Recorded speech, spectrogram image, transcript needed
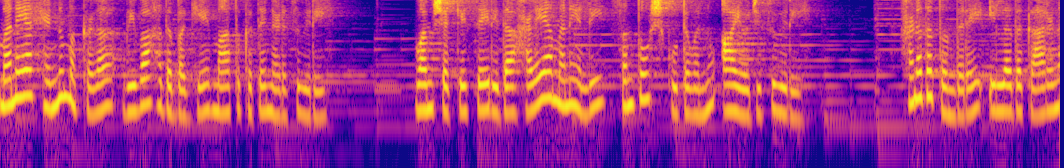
ಮನೆಯ ಹೆಣ್ಣು ಮಕ್ಕಳ ವಿವಾಹದ ಬಗ್ಗೆ ಮಾತುಕತೆ ನಡೆಸುವಿರಿ. ವಂಶಕ್ಕೆ ಸೇರಿದ ಹಳೆಯ ಮನೆಯಲ್ಲಿ ಸಂತೋಷ ಕೂಟವನ್ನು ಆಯೋಜಿಸುವಿರಿ. ಹಣದ ತೊಂದರೆ ಇಲ್ಲದ ಕಾರಣ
